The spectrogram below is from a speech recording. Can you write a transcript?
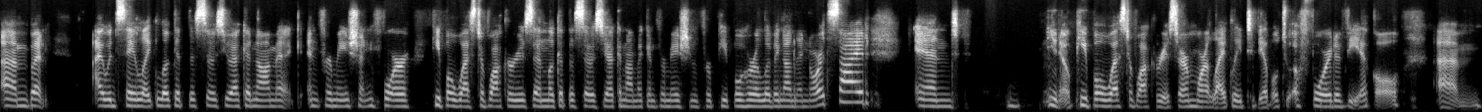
um, but I would say like look at the socioeconomic information for people west of Wakarusa and look at the socioeconomic information for people who are living on the north side and you know, people west of Wakarusa are more likely to be able to afford a vehicle. Um,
